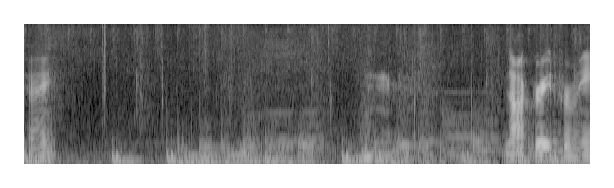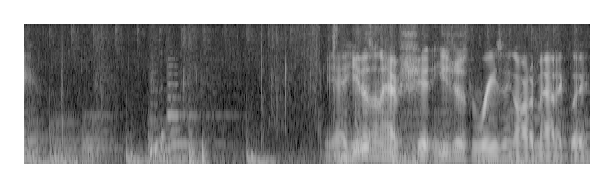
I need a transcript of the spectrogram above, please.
Okay. Not great for me. Yeah, he doesn't have shit. He's just raising automatically.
